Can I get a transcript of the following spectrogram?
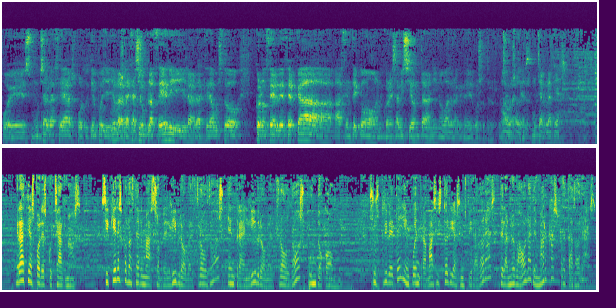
Pues muchas gracias por tu tiempo, Yeyo. La verdad es que ha sido un placer y la verdad es que da gusto conocer de cerca a, gente con, con, esa visión tan innovadora que tenéis vosotros. Muchas a vosotros, gracias. muchas gracias. Gracias por escucharnos. Si quieres conocer más sobre el libro Overthrow 2, entra en librooverthrow2.com. Suscríbete y encuentra más historias inspiradoras de la nueva ola de marcas retadoras.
